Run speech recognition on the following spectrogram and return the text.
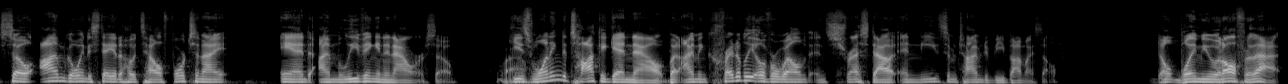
So I'm going to stay at a hotel for tonight and I'm leaving in an hour or so. Wow. He's wanting to talk again now, but I'm incredibly overwhelmed and stressed out and need some time to be by myself. Don't blame you at all for that.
